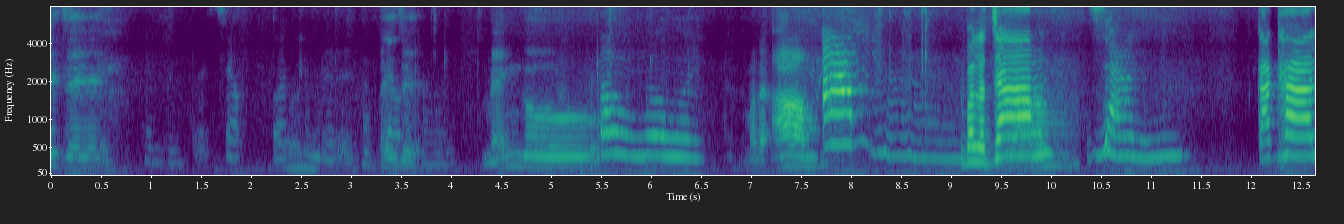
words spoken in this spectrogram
এই যে এই যে। ম্যাঙ্গো মানে আম। বলো জাম। কাঁঠাল।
